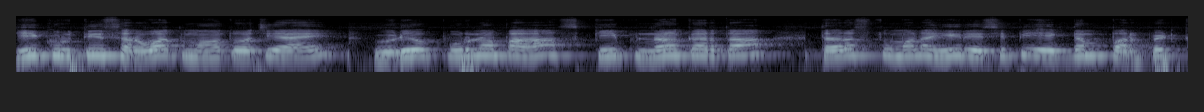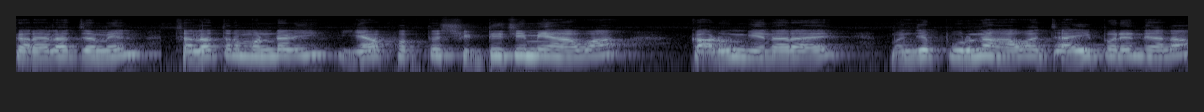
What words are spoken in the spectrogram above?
ही कृती सर्वात महत्त्वाची आहे. व्हिडिओ पूर्ण पहा स्किप न करता तरच तुम्हाला ही रेसिपी एकदम परफेक्ट करायला जमेल. चला तर मंडळी या फक्त शिट्टीची मी हवा काढून घेणार आहे. म्हणजे पूर्ण हवा जाईपर्यंत ह्याला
